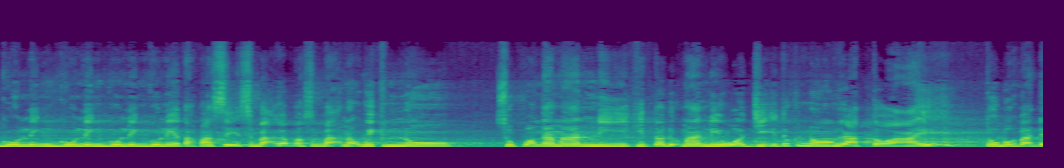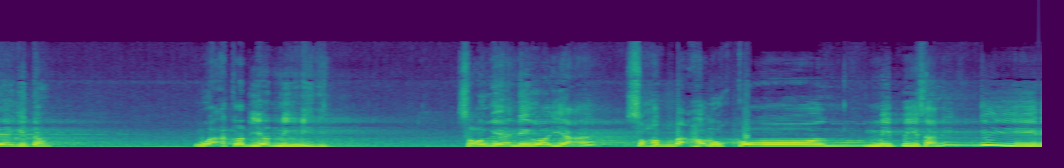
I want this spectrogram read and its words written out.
guling guling guling guling atas pasir. Sebab apa? Sebab nak we kena supaya mandi kita duk mandi wajib. Itu kena rata air tubuh badan kita. Buat kau dia ni ni seorang ni royak eh? sahabat hak luka mipi sat ni di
